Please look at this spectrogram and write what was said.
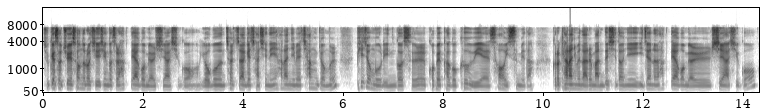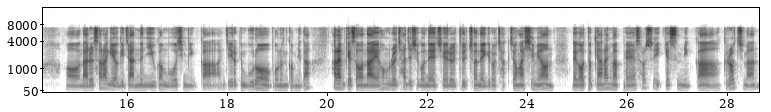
주께서 주의 손으로 지으신 것을 학대하고 멸시하시고 욥은 철저하게 자신이 하나님의 창조물, 피조물인 것을 고백하고 그 위에 서 있습니다. 그렇게 하나님은 나를 만드시더니 이제는 학대하고 멸시하시고 어, 나를 선하게 여기지 않는 이유가 무엇입니까? 이제 이렇게 물어보는 겁니다. 하나님께서 나의 허물을 찾으시고 내 죄를 들춰내기로 작정하시면 내가 어떻게 하나님 앞에 설 수 있겠습니까? 그렇지만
